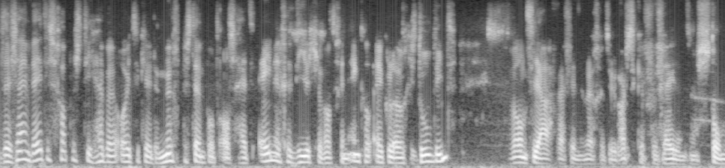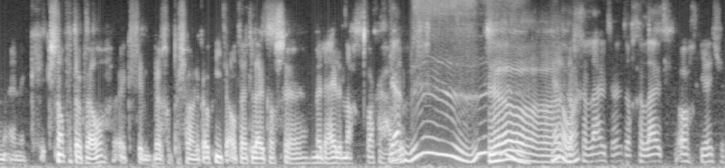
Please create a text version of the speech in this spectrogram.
er zijn wetenschappers die hebben ooit een keer de mug bestempeld als het enige diertje wat geen enkel ecologisch doel dient. Want ja, wij vinden muggen natuurlijk hartstikke vervelend en stom. En ik, ik snap het ook wel. Ik vind muggen persoonlijk ook niet altijd leuk als ze me de hele nacht wakker houden. Oh, Ja, dat geluid, hè? Dat geluid. Och, jeetje.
